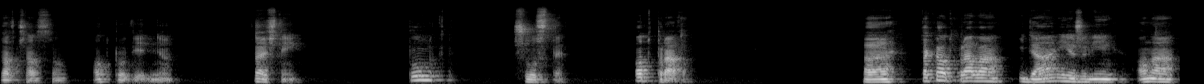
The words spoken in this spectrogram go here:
zawczasu odpowiednio wcześniej. Punkt szósty. Odprawa. E, taka odprawa idealnie, jeżeli ona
